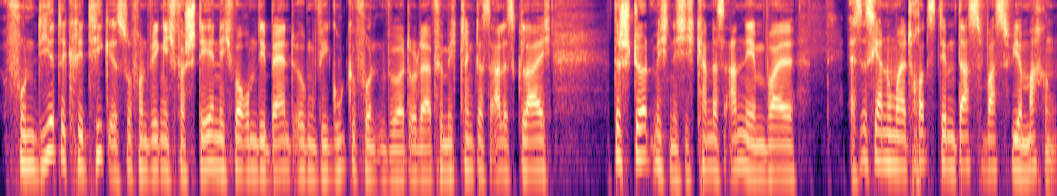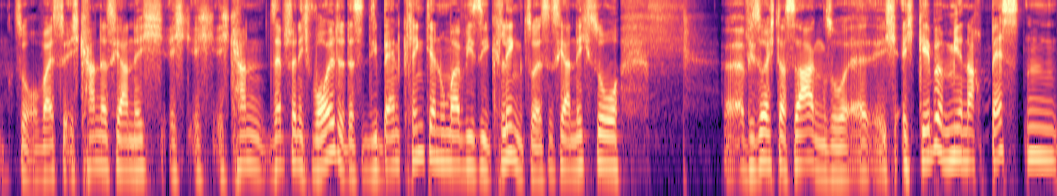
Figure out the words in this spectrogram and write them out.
fundierte Kritik ist, so von wegen, ich verstehe nicht, warum die Band irgendwie gut gefunden wird oder für mich klingt das alles gleich, das stört mich nicht. Ich kann das annehmen, weil es ist ja nun mal trotzdem das, was wir machen. So, weißt du, ich kann das ja nicht, ich, ich, ich kann, selbst wenn ich wollte, das, die Band klingt ja nun mal, wie sie klingt. So, es ist ja nicht so, äh, wie soll ich das sagen? So, äh, ich, ich gebe mir nach bestem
